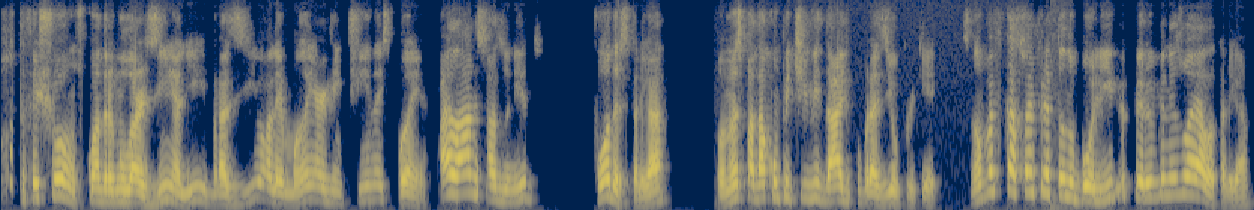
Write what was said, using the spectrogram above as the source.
Puta, fechou, uns quadrangularzinhos ali, Brasil, Alemanha, Argentina, Espanha. Vai lá nos Estados Unidos. Foda-se, tá ligado? Pelo menos pra dar competitividade pro Brasil, porque senão vai ficar só enfrentando Bolívia, Peru e Venezuela, tá ligado?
